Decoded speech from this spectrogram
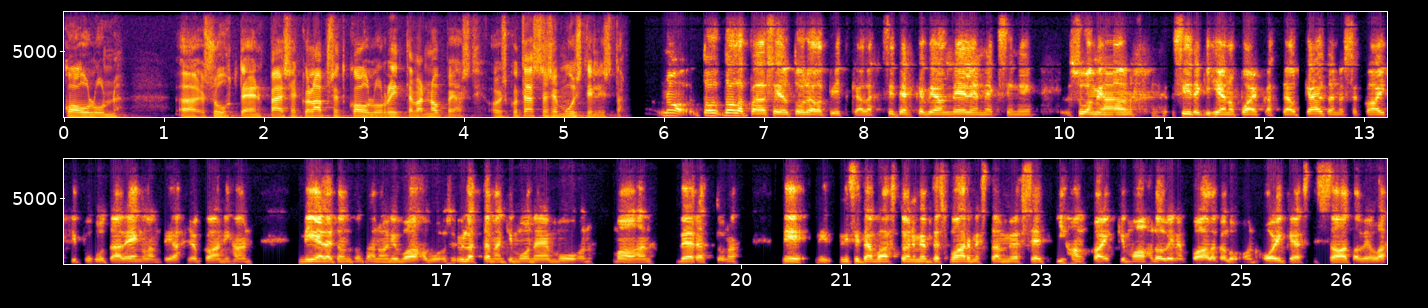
koulun suhteen. Pääseekö lapset kouluun riittävän nopeasti? Olisiko tässä se muistilista? No tuolla to, pääsee jo todella pitkälle. Sitten ehkä vielä neljänneksi, niin Suomihan on siitäkin hieno paikka, että täällä käytännössä kaikki puhuu täällä englantia, joka on ihan mieletön tota noin, vahvuus yllättävänkin moneen muuhun maahan verrattuna niin, niin, niin sitä vastoin niin meidän pitäisi varmistaa myös se, että ihan kaikki mahdollinen palvelu on oikeasti saatavilla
